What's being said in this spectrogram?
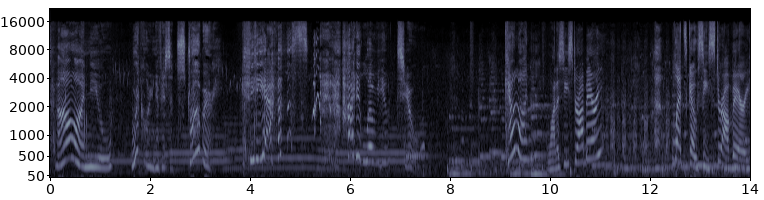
Come on, you. We're going to visit Strawberry. Yes! I love you too. Come on. Wanna see Strawberry? Let's go see Strawberry.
